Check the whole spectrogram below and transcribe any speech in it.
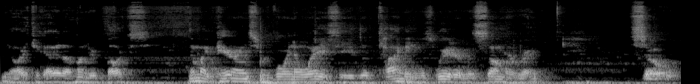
you know, I think I had hundred bucks. Then my parents were going away. See, the timing was weird. It was summer, right? So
